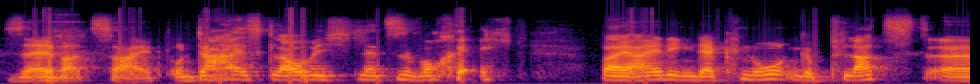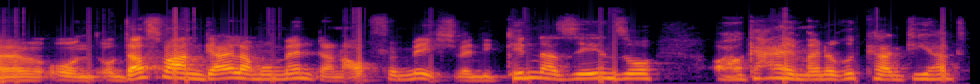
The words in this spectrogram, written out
selber zeigt. Und da ist, glaube ich, letzte Woche echt bei einigen der Knoten geplatzt. Äh, und, und das war ein geiler Moment dann auch für mich, wenn die Kinder sehen so, oh geil, meine Rückhand, die hat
